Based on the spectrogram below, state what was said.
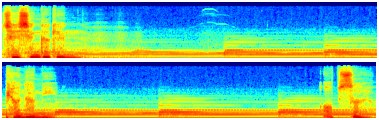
제 생각엔 변함이 없어요.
